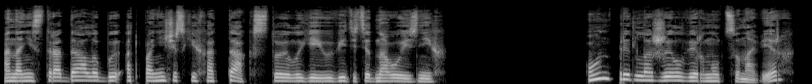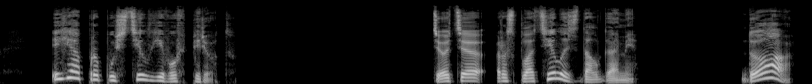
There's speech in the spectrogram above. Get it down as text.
Она не страдала бы от панических атак, стоило ей увидеть одного из них. Он предложил вернуться наверх, и я пропустил его вперед. Тетя расплатилась с долгами? Да,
